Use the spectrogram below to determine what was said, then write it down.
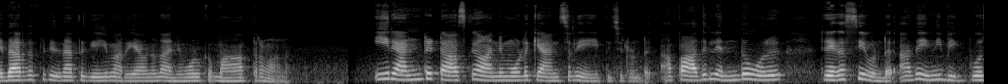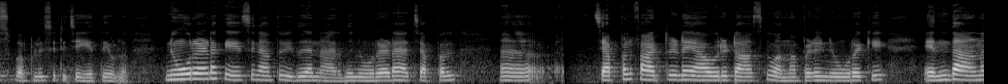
യഥാർത്ഥത്തിൽ ഇതിനകത്ത് ഗെയിം അറിയാവുന്നത് അനുമോൾക്ക് മാത്രമാണ്. ഈ രണ്ട് ടാസ്ക് അനുമോൾ ക്യാൻസൽ ചെയ്യിപ്പിച്ചിട്ടുണ്ട്. അപ്പോൾ അതിൽ എന്തോ ഒരു രഹസ്യമുണ്ട്. അത് ഇനി ബിഗ് ബോസ് പബ്ലിസിറ്റി ചെയ്യത്തേ ഉള്ളൂ. നൂറയുടെ കേസിനകത്തും ഇത് തന്നെയായിരുന്നു നൂറയുടെ ആ ചപ്പൽ ചപ്പൽ ഫാക്ടറിയുടെ ആ ഒരു ടാസ്ക് വന്നപ്പോഴും നൂറയ്ക്ക് എന്താണ്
